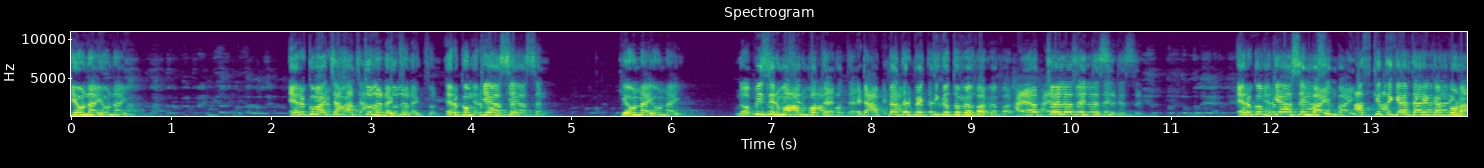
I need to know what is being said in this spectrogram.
কেউ নাই। এরকম আচ্ছা হাত তোলেন একজন। এরকম কে আছেন? কেউ নাই। নবীজির মহাব্বতে। এটা আপনাদের ব্যক্তিগত ব্যাপার। হায়াত চলে যাইতেছে। এরকম কে আছেন ভাই? আজকে থেকে আর দাড়ি কাটবো না।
